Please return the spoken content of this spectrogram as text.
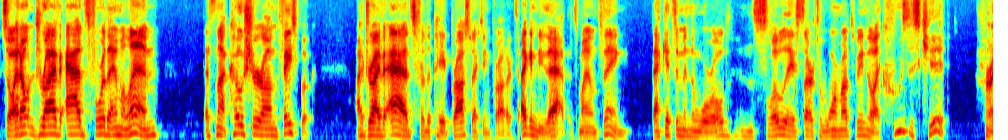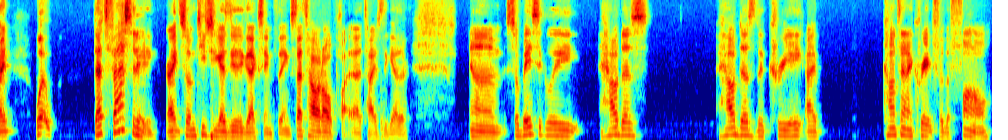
So I don't drive ads for the MLM. That's not kosher on Facebook. I drive ads for the paid prospecting product. I can do that. It's my own thing. That gets them in the world, and slowly they start to warm up to me. And they're like, "Who's this kid?" Right? What? That's fascinating, right? So I'm teaching you guys the exact same things. That's how it all uh, ties together. Um, so basically, how does how does the create I content I create for the funnel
